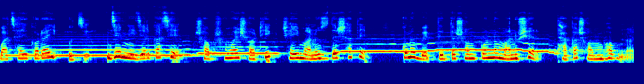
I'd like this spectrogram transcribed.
বাছাই করাই উচিত। যে নিজের কাছে সবসময় সঠিক, সেই মানুষদের সাথে কোনো ব্যক্তিত্ব সম্পন্ন মানুষের থাকা সম্ভব নয়।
